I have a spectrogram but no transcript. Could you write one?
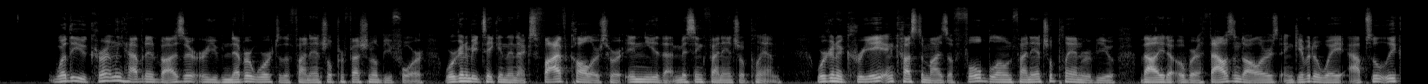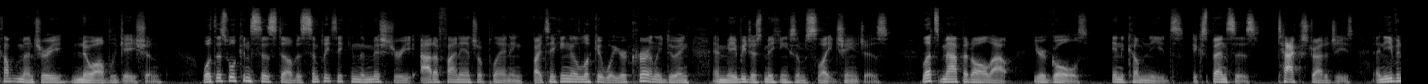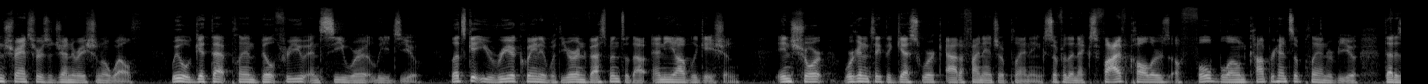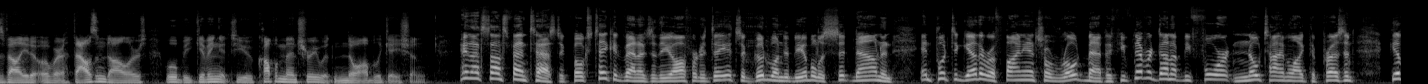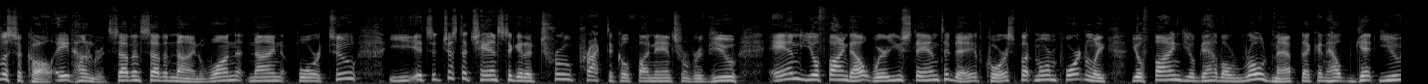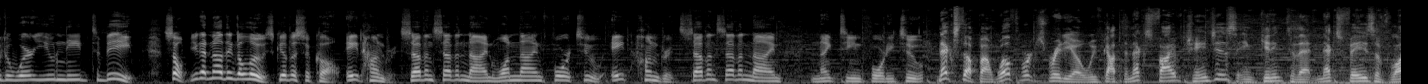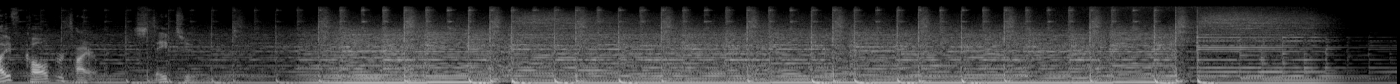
Whether you currently have an advisor or you've never worked with a financial professional before, we're going to be taking the next five callers who are in need of that missing financial plan. We're going to create and customize a full blown financial plan review valued at over $1,000 and give it away absolutely complimentary, no obligation. What this will consist of is simply taking the mystery out of financial planning by taking a look at what you're currently doing and maybe just making some slight changes. Let's map it all out your goals, income needs, expenses, tax strategies, and even transfers of generational wealth. We will get that plan built for you and see where it leads you. Let's get you reacquainted with your investments without any obligation. In short, we're going to take the guesswork out of financial planning. So for the next five callers, a full-blown comprehensive plan review that is valued at over $1,000, we'll be giving it to you complimentary with no obligation. Hey, that sounds fantastic, folks. Take advantage of the offer today. It's a good one to be able to sit down and, and put together a financial roadmap. If you've never done it before, no time like the present, give us a call, 800 779 1942. It's just a chance to get a true practical financial review, and you'll find out where you stand today, of course, but more importantly, you'll find you'll have a roadmap that can help get you to where you need to be. So you got nothing to lose. Give us a call, 800 779 1942. 800 800 779 1942. Next up on WealthWorks Radio, we've got the next five changes in getting to that next phase of life called retirement. Stay tuned.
